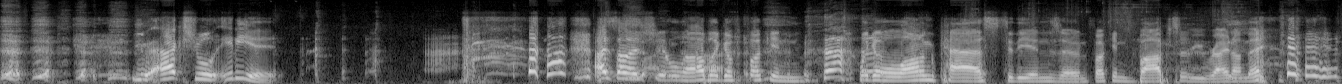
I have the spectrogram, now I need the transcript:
idiot. you actual idiot. I saw that shit lob like a fucking like a long pass to the end zone. Fucking bops me right on the head.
